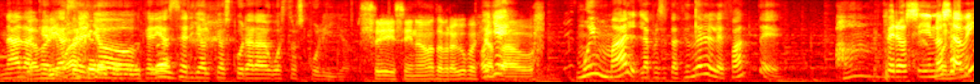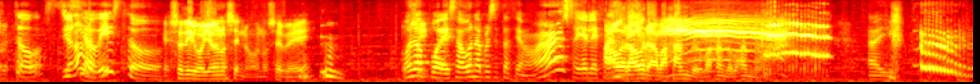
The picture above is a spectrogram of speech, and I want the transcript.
Nada, Ya quería ser yo. Quería ser yo el que os curara vuestros culillos. Sí, sí, no, no te preocupes que Oye. Muy mal, la presentación del elefante. Ah, Pero si no Bueno. se ha visto. Sí yo no se lo ha he visto. visto. Eso digo yo, no sé, no, no se ve. Bueno, sí. pues hago una presentación. ¡Ah, soy elefante. Ahora, ahora, bajando, bajando, bajando. Ahí.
